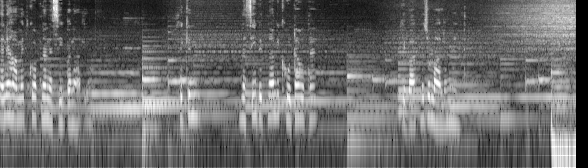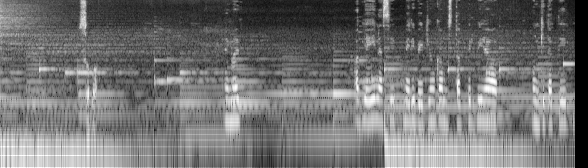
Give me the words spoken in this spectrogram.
मैंने हामिद को अपना नसीब बना लिया। लेकिन नसीब इतना भी खोटा होता है ये बात मुझे मालूम नहीं थी। सबा। अहमद अब यही नसीब मेरी बेटियों का मुस्तकबिल भी है और उनकी तकदीर भी।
